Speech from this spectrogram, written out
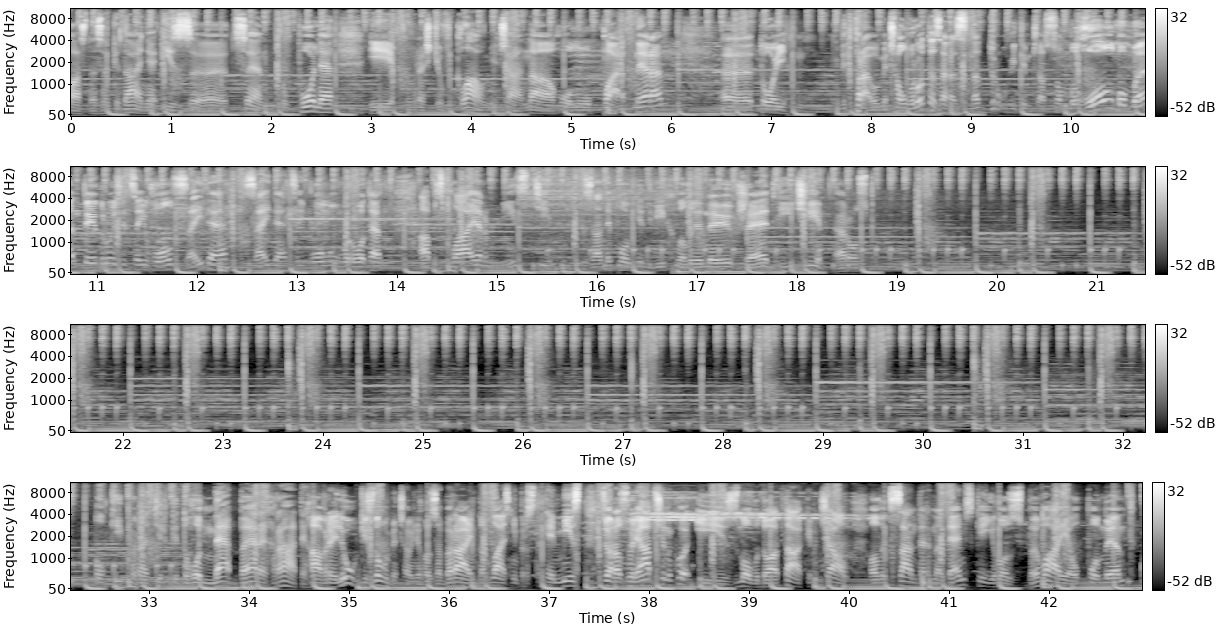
класне закидання із е, центру поля і врешті вклав м'яча на голову партнера. Е, Той відправив м'яча у ворота. Зараз на другий тим часом гол. Моменти, друзі, цей гол зайде. Зайде цей гол у ворота. Апсфлаєр в місті за неповні дві хвилини вже двічі роз. Голкіпера тільки того не переграти. Гаврилюк і знову м'яча в нього забирають на власні простаки міст. Цього разу Рябченко і знову до атаки мчав Олександр Надемський. Його збиває опонент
